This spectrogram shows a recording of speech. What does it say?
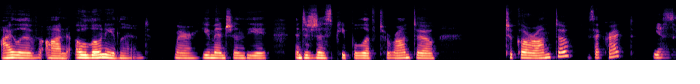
I live on Ohlone land, where you mentioned the indigenous people of Toronto, Tkaronto. Is that correct? Yes.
